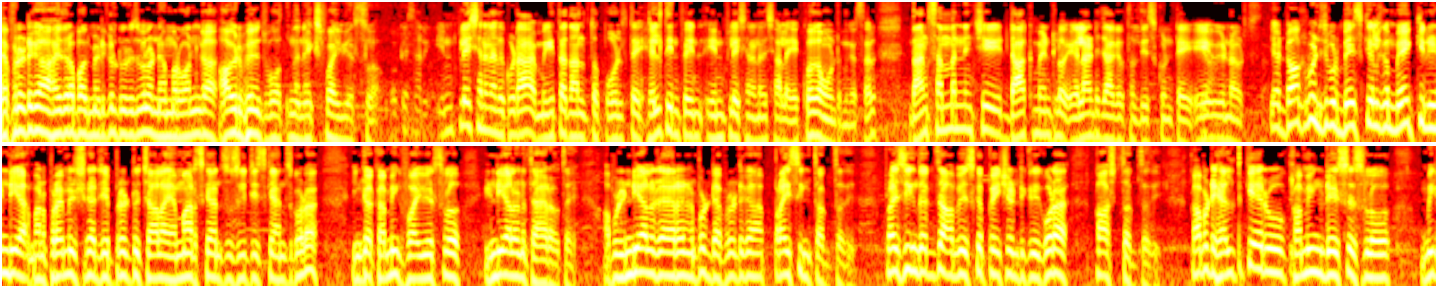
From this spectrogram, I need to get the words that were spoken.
డెఫినెట్గా హైదరాబాద్ మెడికల్ టూరిజం లో నెంబర్ వన్గా ఆవిర్భవించబోతుంది నెక్స్ట్ ఫైవ్ ఇయర్స్లో. ఓకే సార్ ఇన్ఫ్లేషన్ అనేది కూడా మిగతా దానితో పోలిస్తే హెల్త్ ఇన్ఫ్లేషన్ అనేది చాలా ఎక్కువగా ఉంటుంది కదా సార్. దానికి సంబంధించి డాక్యుమెంట్లో ఎలాంటి జాగ్రత్తలు తీసుకుంటే ఏ ఉండవచ్చు యా డాక్యుమెంట్స్ ఇప్పుడు బేసికల్గా మేక్ ఇన్ ఇండియా మన ప్రైమ్ మినిస్టర్ గారు చెప్పినట్టు చాలా ఎంఆర్ స్కాన్స్ సిటీ స్కాన్స్ కూడా ఇంకా కమింగ్ ఫైవ్ ఇయర్స్లో ఇండియాలోనే తయారవుతాయి. అప్పుడు ఇండియాలో తయారైనప్పుడు డెఫినెట్గా ప్రైసింగ్ తగ్గుతుంది. ప్రైసింగ్ తగ్గితే ఆబ్వియస్గా పేషెంట్కి కూడా కాస్ట్ తగ్గుతుంది. కాబట్టి హెల్త్ కేర్ కమింగ్ డేసెస్లో మీ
